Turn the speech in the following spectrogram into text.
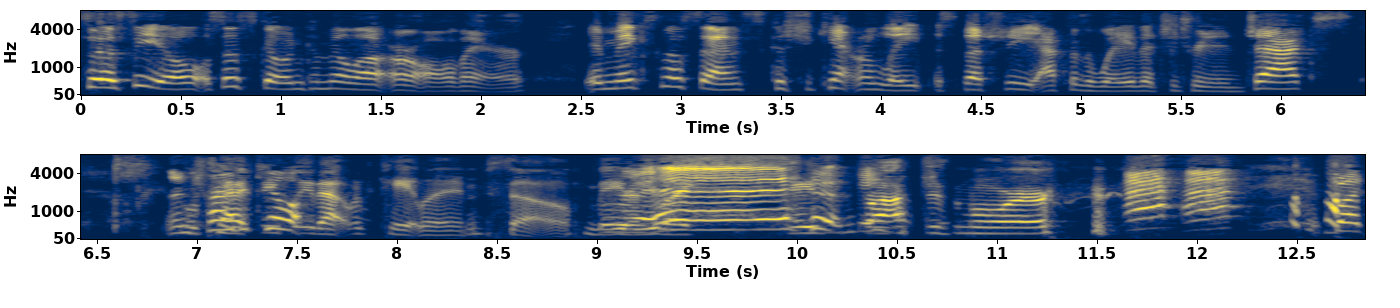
so Cecile, Cisco, and Camilla are all there. It makes no sense because she can't relate, especially after the way that she treated Jax. And well, to kill that was Caitlin, so maybe like maybe Maybe- Frost is more. but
